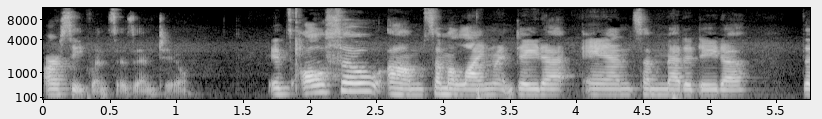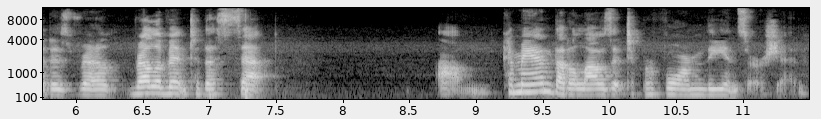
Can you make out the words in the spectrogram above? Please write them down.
our sequences into. It's also um, some alignment data and some metadata that is re relevant to the SEPP um, command that allows it to perform the insertion.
